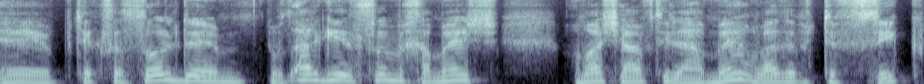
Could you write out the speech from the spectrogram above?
אה, טקסס הולדם, עד גיל 25 ממש אהבתי להמר ואז זה פשוט הפסיק,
